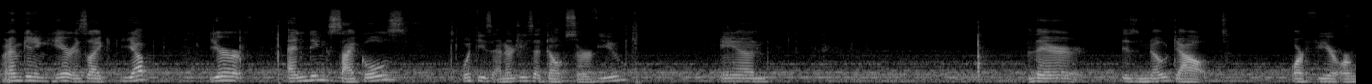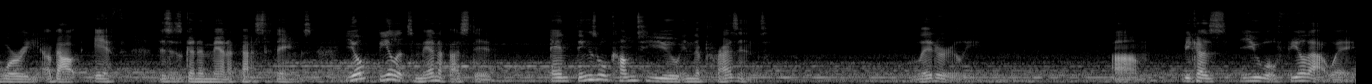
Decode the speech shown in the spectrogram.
what I'm getting here is like, yep, you're ending cycles with these energies that don't serve you and there is no doubt or fear or worry about if this is going to manifest things. You'll feel it's manifested, and things will come to you in the present. Literally. Um, because you will feel that way.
